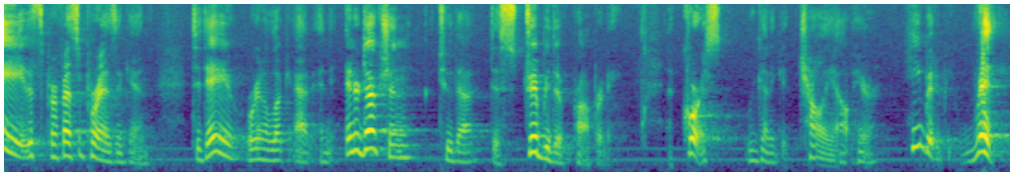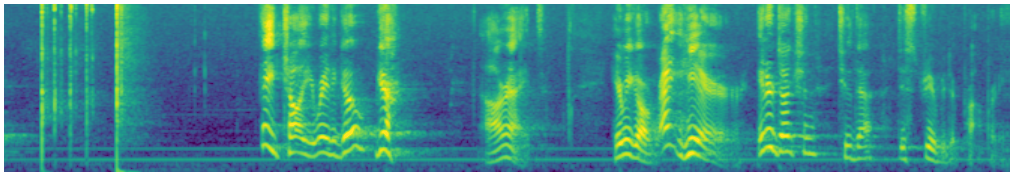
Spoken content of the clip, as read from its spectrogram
Hey, this is Professor Perez again. Today we're going to look at an introduction to the distributive property. Of course, we've got to get Charlie out here. He better be ready. Hey, Charlie, you ready to go? Yeah. All right. Here we go, right here. Introduction to the distributive property.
